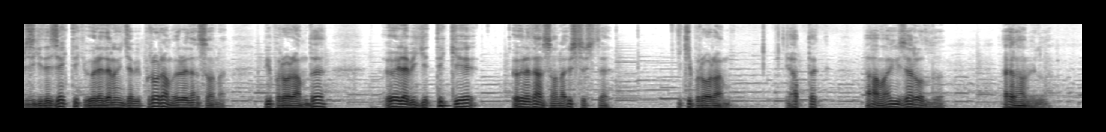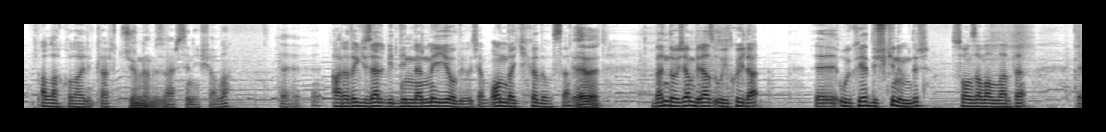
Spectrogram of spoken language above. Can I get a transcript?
Biz gidecektik. Öğleden önce bir program, öğleden sonra bir programdı. Öyle bir gittik ki öğleden sonra üst üste iki program yaptık. Ama güzel oldu. Elhamdülillah. Allah kolaylıklar cümlemize versin inşallah. Ee, arada güzel bir dinlenme iyi oluyor hocam. 10 dakika da olsa. Evet. Ben de hocam biraz uykuyla e, uykuya düşkünümdür. Son zamanlarda ee,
